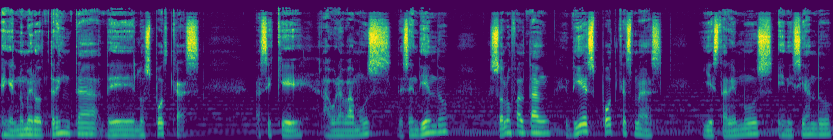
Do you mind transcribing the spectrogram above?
en el número 30 de los podcasts. Así que ahora vamos descendiendo. Solo faltan 10 podcasts más y estaremos iniciando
